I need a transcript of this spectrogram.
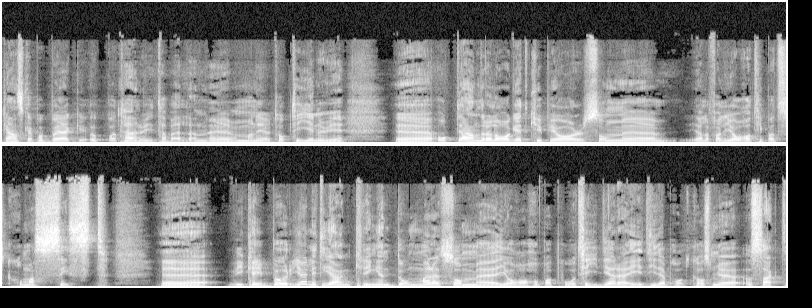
ganska på väg uppåt här nu i tabellen. Eh, man är ju topp 10 nu. I, eh, och det andra laget, QPR, som eh, i alla fall jag har tippat ska komma sist. Eh, vi kan ju börja lite grann kring en domare som eh, jag har hoppat på tidigare i tidigare podcast som jag har sagt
